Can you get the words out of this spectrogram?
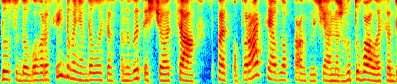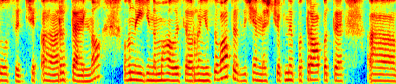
досудового розслідування вдалося встановити, що ця спецоперація в лапках, звичайно ж, готувалася досить е, ретельно. Вони її намагалися організувати, звичайно, щоб не потрапити, е,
